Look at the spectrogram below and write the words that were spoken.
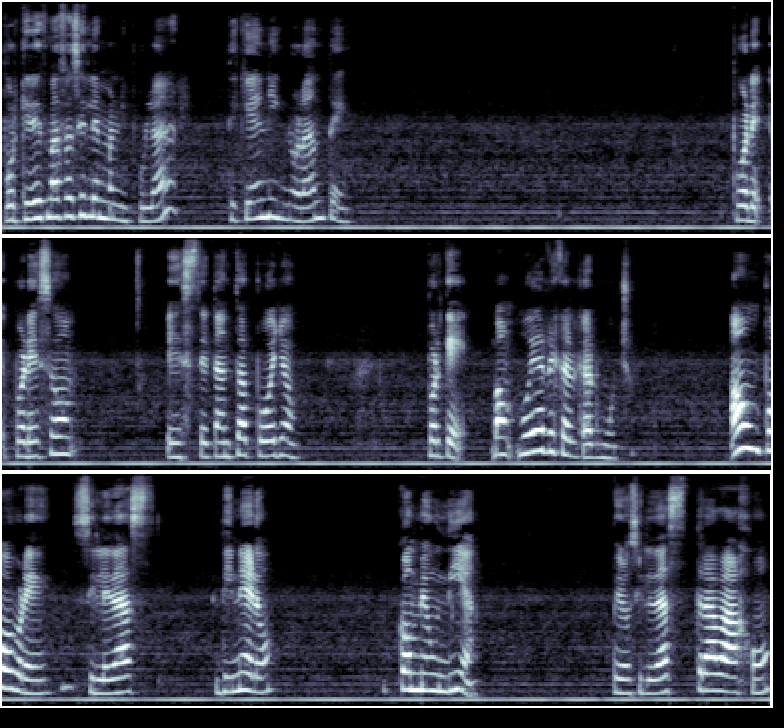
Porque eres más fácil de manipular. Te quieren ignorante. Por, por eso, este, tanto apoyo. Porque, voy a recalcar mucho. A un pobre, si le das dinero, come un día. Pero si le das trabajo,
